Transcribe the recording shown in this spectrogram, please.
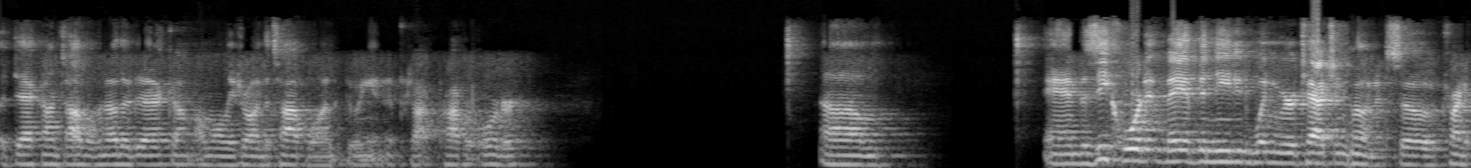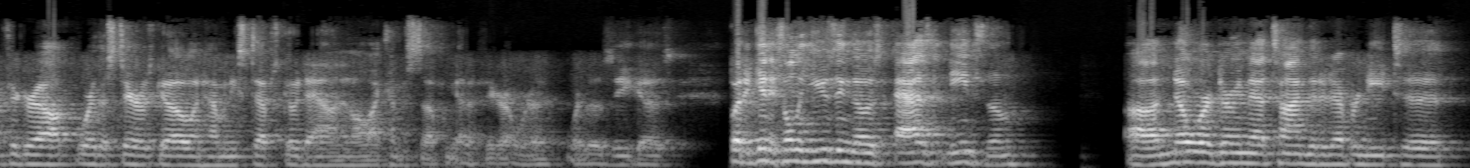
a deck on top of another deck. I'm, I'm only drawing the top one, doing it in proper order. Um, and the Z coordinate may have been needed when we were attaching components. So trying to figure out where the stairs go and how many steps go down and all that kind of stuff. We got to figure out where, where those Z goes. But again, it's only using those as it needs them. Uh, nowhere during that time did it ever need to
